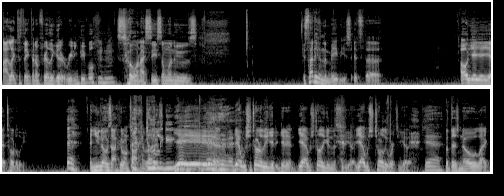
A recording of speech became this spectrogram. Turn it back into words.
I like to think that I'm fairly good at reading people. Mhm. So when I see someone who's, it's not even the maybes. It's the, oh yeah yeah yeah totally. Eh. And you know exactly what I'm talking about. Totally, dude. Yeah, yeah, yeah, yeah, yeah. Yeah, we should totally get get in. Yeah, we should totally get in the studio. Yeah, we should totally work together. yeah. But there's no like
